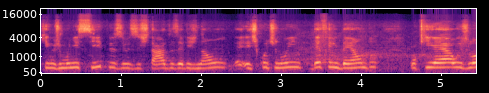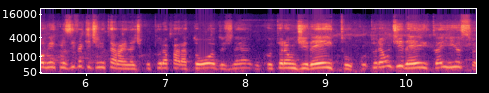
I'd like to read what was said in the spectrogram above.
que os municípios e os estados eles não eles continuem defendendo o que é o slogan, inclusive aqui de Niterói, né, de cultura para todos, né? Cultura é um direito, cultura é um direito, é isso.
